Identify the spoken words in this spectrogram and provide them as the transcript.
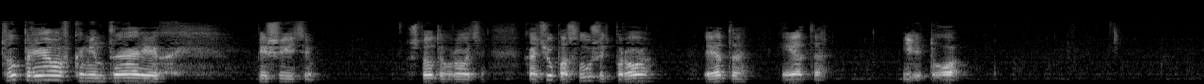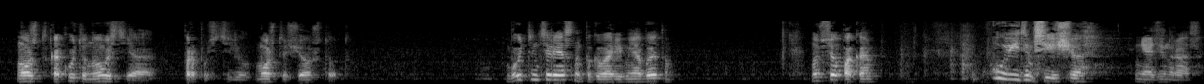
то прямо в комментариях пишите что-то вроде «Хочу послушать про это, это или то». Может, какую-то новость я пропустил, может, еще что-то. Будет интересно, поговорим и об этом. Ну все, пока. Увидимся еще не один раз.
